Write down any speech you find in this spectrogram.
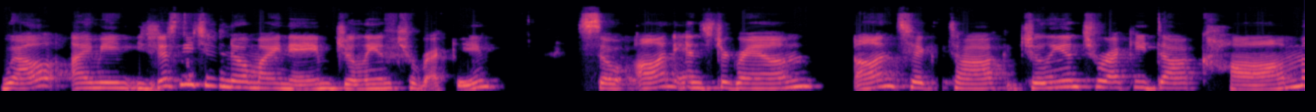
well, I mean, you just need to know my name, Jillian Turecki. So on Instagram, on TikTok, jillianturecki.com.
